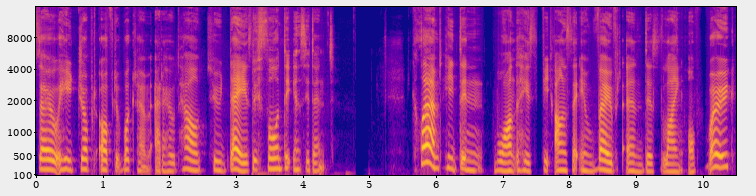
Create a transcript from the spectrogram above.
So he dropped off the victim at a hotel two days before the incident. He claimed he didn't want his fiance involved in this line of work,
